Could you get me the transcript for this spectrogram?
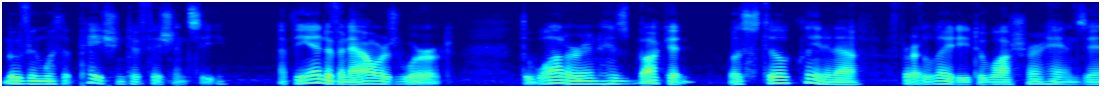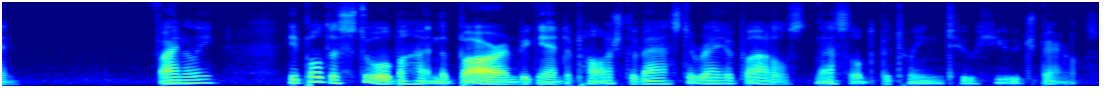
moving with a patient efficiency. At the end of an hour's work, the water in his bucket was still clean enough for a lady to wash her hands in. Finally, he pulled a stool behind the bar and began to polish the vast array of bottles nestled between two huge barrels.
